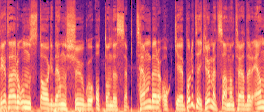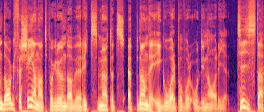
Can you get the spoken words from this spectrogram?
Det är onsdag den 28 september och eh, politikrummet sammanträder en dag försenat på grund av riksmötets öppnande igår på vår ordinarie tisdag.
